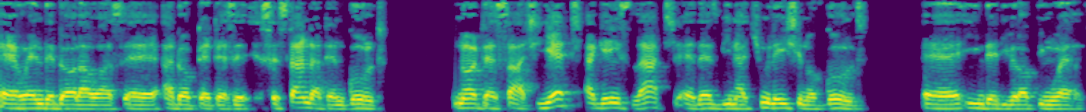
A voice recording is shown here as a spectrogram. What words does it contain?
uh, when the dollar was uh, adopted as a, as a, standard and gold not as such. Yet against that, there's been accumulation of gold in the developing world.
